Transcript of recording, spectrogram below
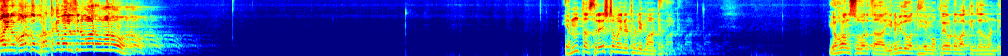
ఆయన కొరకు బ్రతకవలసిన వారు మనం. ఎంత శ్రేష్టమైనటువంటి మాట అది యోహాను సువార్త ఎనిమిదో అధ్యాయం ముప్పై ఒకటో వాక్యం చదవండి.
